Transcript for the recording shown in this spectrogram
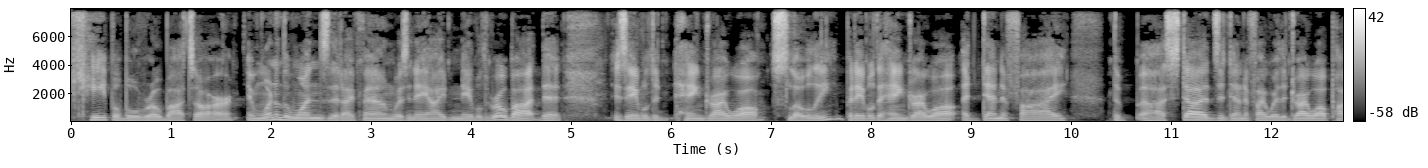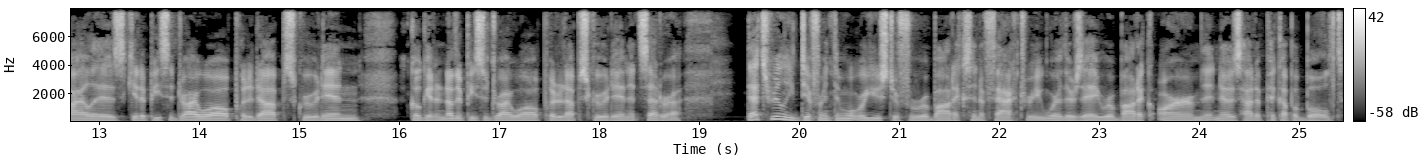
capable robots are. And one of the ones that I found was an AI-enabled robot that is able to hang drywall slowly, but able to hang drywall, identify the uh, studs, identify where the drywall pile is, get a piece of drywall, put it up, screw it in, go get another piece of drywall, put it up, screw it in, etc. That's really different than what we're used to for robotics in a factory, where there's a robotic arm that knows how to pick up a bolt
